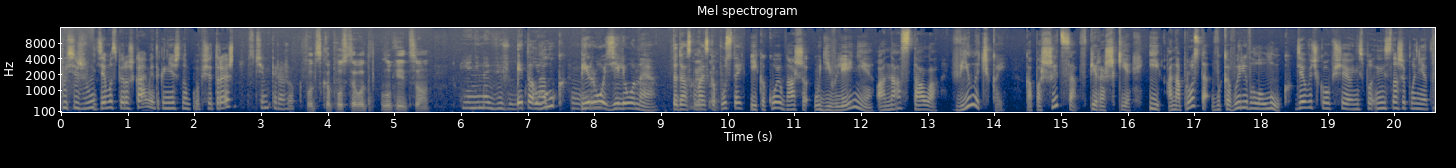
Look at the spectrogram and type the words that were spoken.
посижу. Тема с пирожками, это, конечно, вообще трэш. С чем пирожок? Вот с капустой, вот лук, яйцо. Я ненавижу лук. Это Я- лук, перо зеленое. Тогда с капустой. И какое наше удивление, она стала вилочкой копошиться в пирожке, и она просто выковыривала лук. Девочка вообще не с, не с нашей планеты.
